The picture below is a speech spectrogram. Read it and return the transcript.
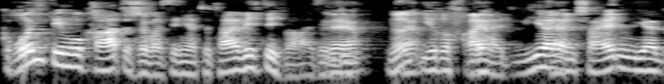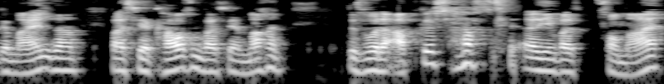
Grunddemokratische, was ihnen ja total wichtig war. Also ja, die, ne, ja, ihre Freiheit. Wir entscheiden hier gemeinsam, was wir kaufen, was wir machen. Das wurde abgeschafft, äh, jedenfalls formal,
